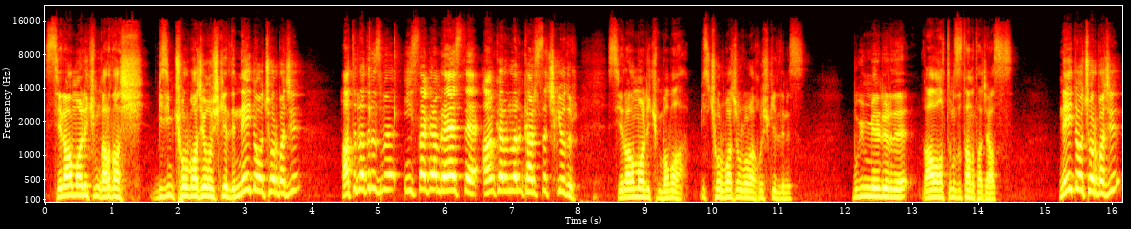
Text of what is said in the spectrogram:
Selamun aleyküm kardeş. Bizim çorbacıya hoş geldin. Neydi o çorbacı? Hatırladınız mı? Instagram Reels'te Ankaralıların karşısına çıkıyordur. Selamun aleyküm baba. Biz çorbacı olarak hoş geldiniz. Bugün menülerde kahvaltımızı tanıtacağız. Neydi o çorbacı?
